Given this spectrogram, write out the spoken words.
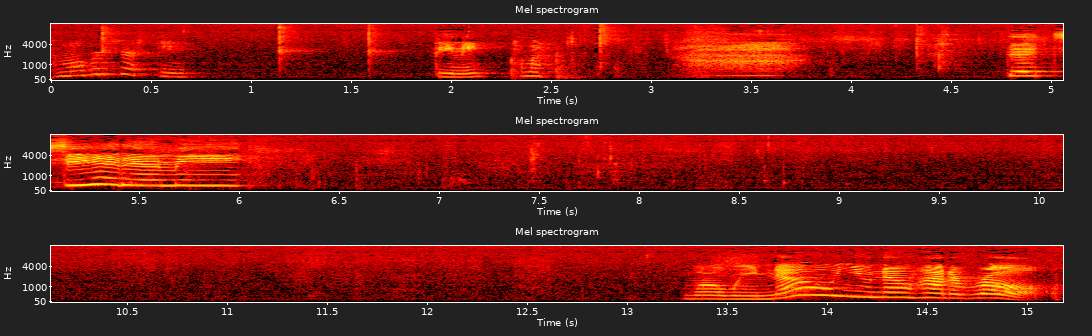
Come over here, Theen. Theeny, come on. Let's see it, Emmy. Well, we know you know how to roll.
